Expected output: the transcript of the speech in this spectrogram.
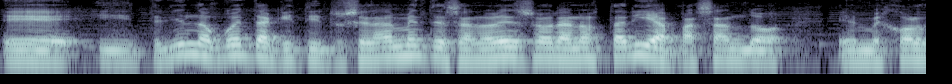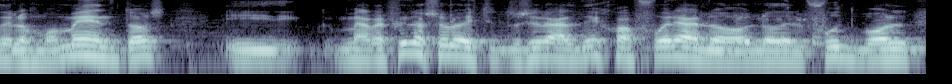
Eh, y teniendo en cuenta que institucionalmente San Lorenzo ahora no estaría pasando el mejor de los momentos, y me refiero solo a institucional, dejo afuera lo, del fútbol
